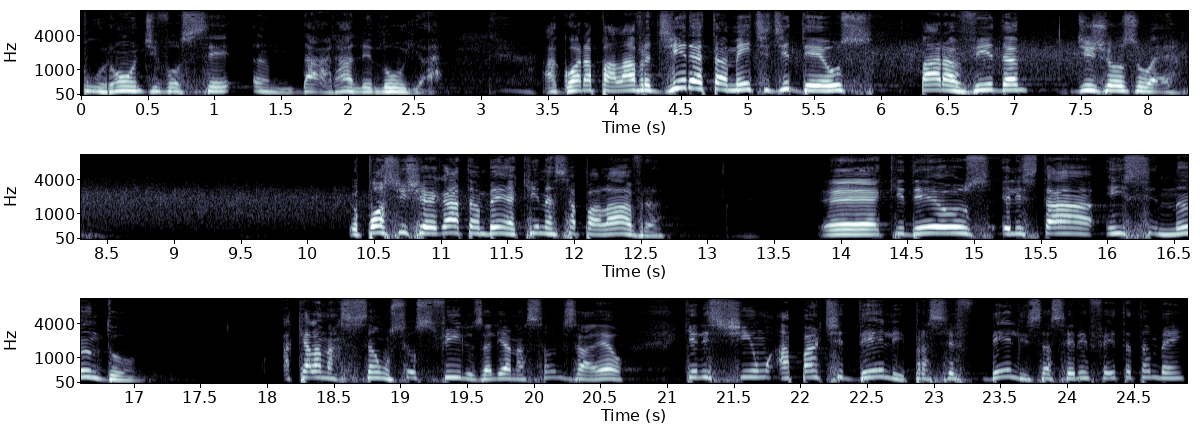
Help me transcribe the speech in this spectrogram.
por onde você andar. Aleluia. Agora a palavra diretamente de Deus para a vida de Josué. Eu posso enxergar também aqui nessa palavra é, que Deus ele está ensinando aquela nação, os seus filhos ali, a nação de Israel, que eles tinham a parte dele para ser deles a serem feita também.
